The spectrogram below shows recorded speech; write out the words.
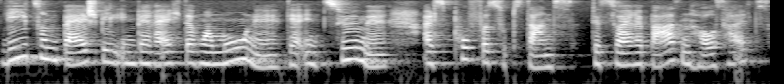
wie zum Beispiel im Bereich der Hormone, der Enzyme als Puffersubstanz des Säurebasenhaushalts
